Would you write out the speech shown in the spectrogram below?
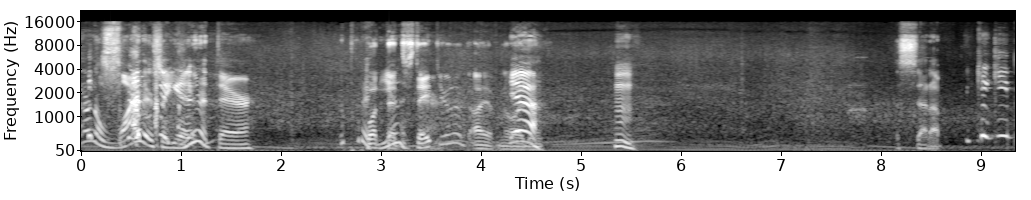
don't know why there's a it. unit there. Who put What, that state there? unit? I have no Yeah. idea. Hmm. The setup. I can't keep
